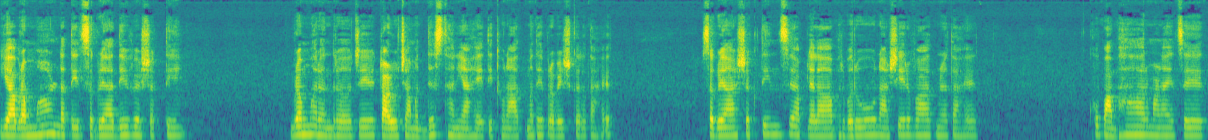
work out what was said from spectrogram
या ब्रह्मांडातील सगळ्या दिव्य शक्ती ब्रह्मरंध्र जे टाळूच्या मध्यस्थानी आहे तिथून आतमध्ये प्रवेश करत आहेत. सगळ्या शक्तींचे आपल्याला भरभरून आशीर्वाद मिळत आहेत. खूप आभार मानायचे.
